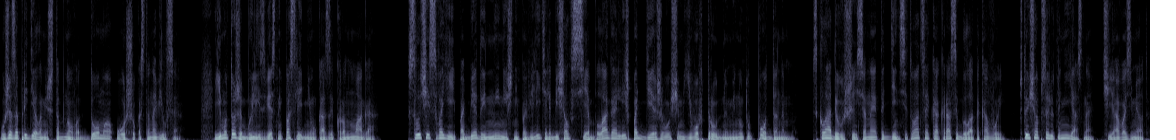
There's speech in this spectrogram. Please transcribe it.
Уже за пределами штабного дома Оршук остановился. Ему тоже были известны последние указы Кронмага. В случае своей победы нынешний повелитель обещал все блага лишь поддерживающим его в трудную минуту подданным. Складывавшаяся на этот день ситуация как раз и была таковой, что еще абсолютно неясно, чья возьмет.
